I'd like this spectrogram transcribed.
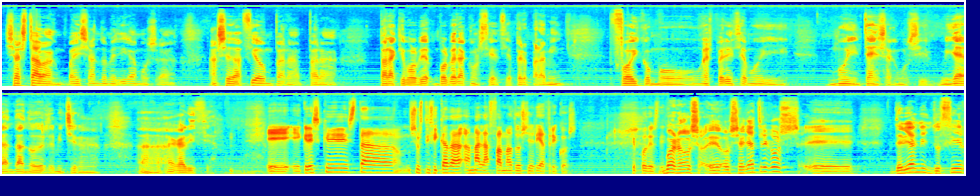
xa estaban baixándome, digamos, a, a sedación para, para, para que volver, volver a consciencia, pero para min foi como unha experiencia moi moi intensa, como se si miñera andando desde Michigan a, a, a Galicia. E, e crees que está justificada a mala fama dos geriátricos? Que podes dicir? Bueno, os, eh, os geriátricos... eh, debían inducir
